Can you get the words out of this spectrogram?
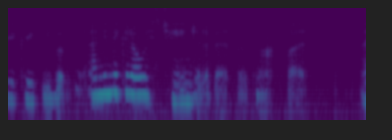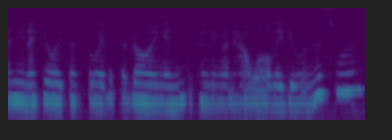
pretty creepy. But I mean, they could always change it a bit, so it's not. But I mean, I feel like that's the way that they're going, and depending on how well they do on this one,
